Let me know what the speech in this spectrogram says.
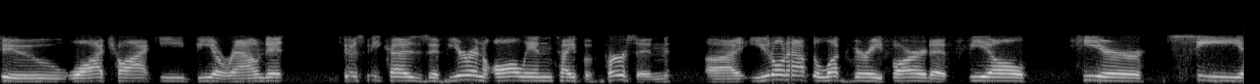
to watch hockey, be around it, just because if you're an all in type of person, uh, you don't have to look very far to feel, hear, see,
